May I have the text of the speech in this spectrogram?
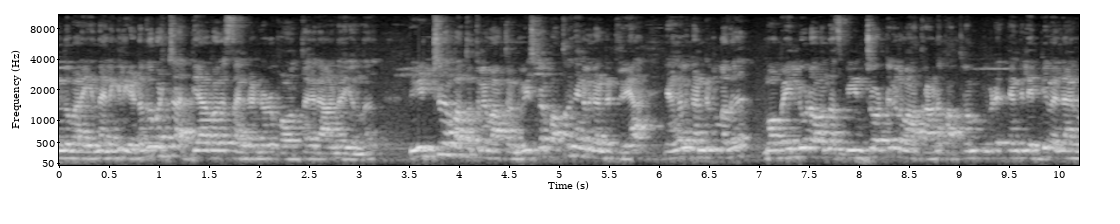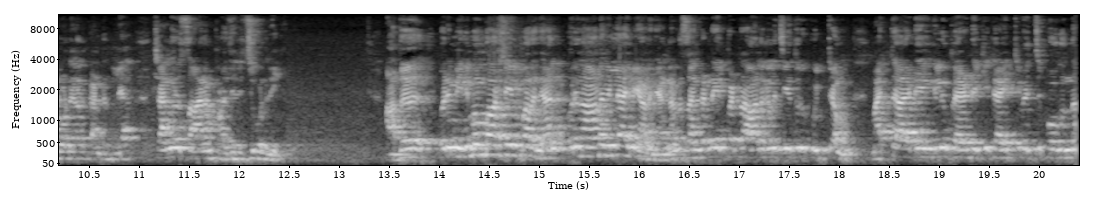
എന്ന് പറയുന്ന അല്ലെങ്കിൽ ഇടതുപക്ഷ അധ്യാപക സംഘടനയുടെ പ്രവർത്തകരാണ് എന്ന് വീക്ഷണം പത്രത്തിൽ വാർത്തയുണ്ട് വീക്ഷണ പത്രം ഞങ്ങൾ കണ്ടിട്ടില്ല. ഞങ്ങൾ കണ്ടിട്ടുള്ളത് മൊബൈലിലൂടെ വന്ന സ്ക്രീൻഷോട്ടുകൾ മാത്രമാണ്. പത്രം ഇവിടെ ഞങ്ങൾ ലഭ്യമല്ല എന്നുള്ളത് ഞങ്ങൾ കണ്ടിട്ടില്ല. പക്ഷെ അങ്ങനെ ഒരു സാധനം പ്രചരിച്ചുകൊണ്ടിരിക്കുന്നു. അത് ഒരു മിനിമം ഭാഷയിൽ പറഞ്ഞാൽ ഒരു നാണമില്ലായ്മയാണ്. ഞങ്ങളുടെ സംഘടനയിൽപ്പെട്ട ആളുകൾ ചെയ്തൊരു കുറ്റം മറ്റാരുടെയെങ്കിലും പേടിക്ക് കയറ്റി വെച്ച് പോകുന്ന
